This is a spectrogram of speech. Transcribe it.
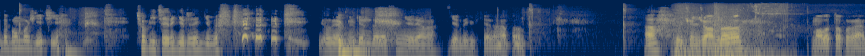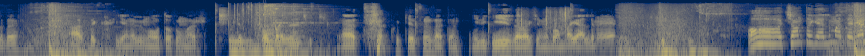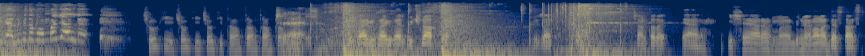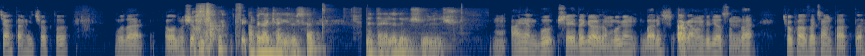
Bir de bomboş geçiyor. Çok içeri girecek gibi. Yol yakınken denesim geliyor ama girdik bir kere ne yapalım. Ah üçüncü onlu. Molotof'u verdi. Artık yeni bir molotofum var. Şimdi bu bombayı verecek. Evet o kesin zaten. İyi, iyi izle bak şimdi bomba geldi mi? Aa çanta geldi materyal geldi bir de bomba geldi. Çok iyi çok iyi çok iyi tamam tamam tamam tamam. Güzel. Güzel güzel güzel üçlü attı. Güzel. Çanta da yani işe yarar mı bilmiyorum ama destansı çantam hiç yoktu. Bu da olmuş oldu artık. Dahakine gelirse materyale dönüşüyor öyle düşün. Aynen bu şeyde gördüm. Bugün Barış Agam'ın videosunda çok fazla çanta attı.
